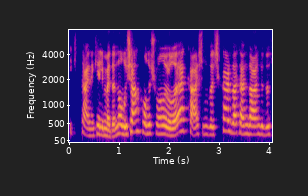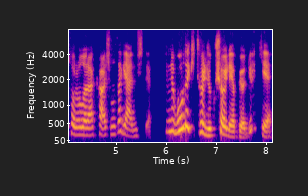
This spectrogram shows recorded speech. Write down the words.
iki tane kelimeden oluşan konuşmalar olarak karşımıza çıkar. Zaten daha önce de soru olarak karşımıza gelmişti. Şimdi buradaki çocuk şöyle yapıyor. Diyor ki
